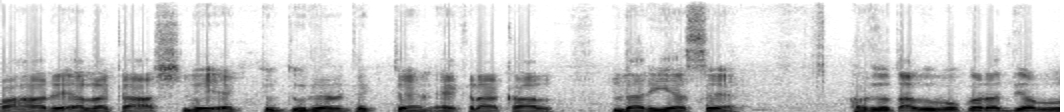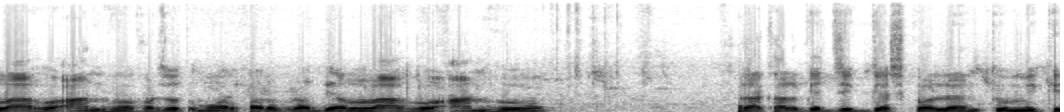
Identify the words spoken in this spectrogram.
পাহাড়ি এলাকা আসলে একটু দূরে দেখতেন এক রাখাল দাঁড়িয়ে আছে। হজরত আবু বকর রাজি আল্লাহ আনহু হজরত উমর ফারুক রাজি আল্লাহ আনহু রাখালকে জিজ্ঞেস করলেন, তুমি কি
